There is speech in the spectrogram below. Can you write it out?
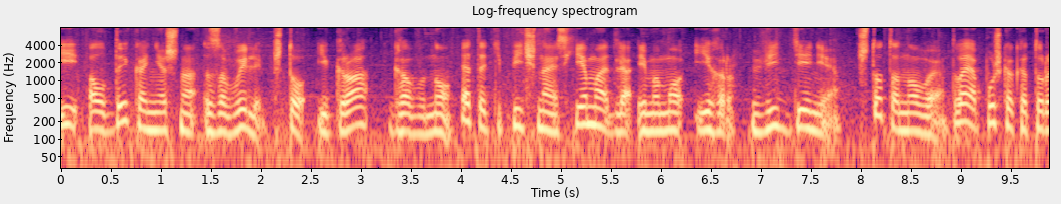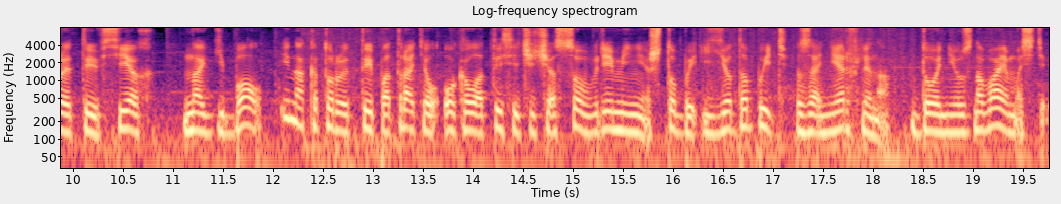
И алды, конечно, завыли, что игра говно. Это типичная схема для ММО игр. Введение. Что-то новое. Твоя пушка, которую ты всех нагибал и на которую ты потратил около тысячи часов времени, чтобы ее добыть, занерфлена до неузнаваемости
